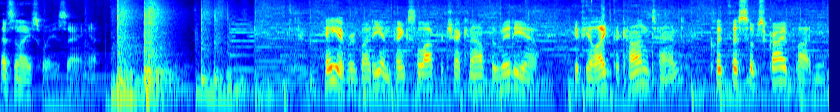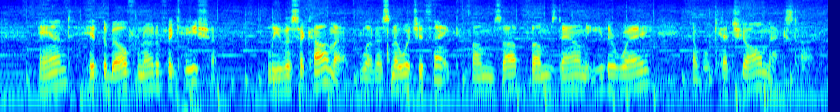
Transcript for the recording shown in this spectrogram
That's a nice way of saying it. Hey everybody, and thanks a lot for checking out the video. If you like the content, click the subscribe button and hit the bell for notification. Leave us a comment, let us know what you think. Thumbs up, thumbs down, either way, and we'll catch you all next time.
